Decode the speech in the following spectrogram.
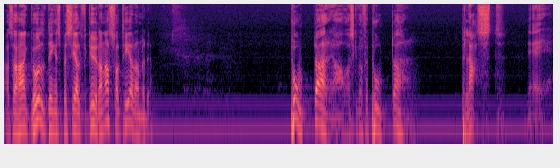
Alltså, han, guld är inget speciellt för Gud, han asfalterar med det. Portar, ja vad ska vi ha för portar? Plast? Nej.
